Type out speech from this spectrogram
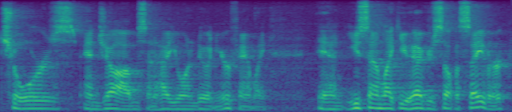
chores, and jobs, and how you want to do it in your family. And you sound like you have yourself a saver.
